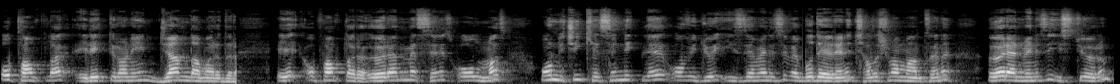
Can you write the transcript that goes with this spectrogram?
o pamplar elektroniğin can damarıdır. E, o pampları öğrenmezseniz olmaz. Onun için kesinlikle o videoyu izlemenizi ve bu devrenin çalışma mantığını öğrenmenizi istiyorum.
